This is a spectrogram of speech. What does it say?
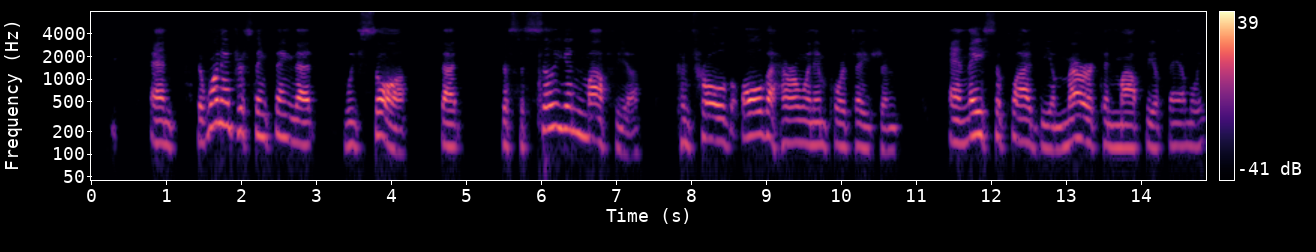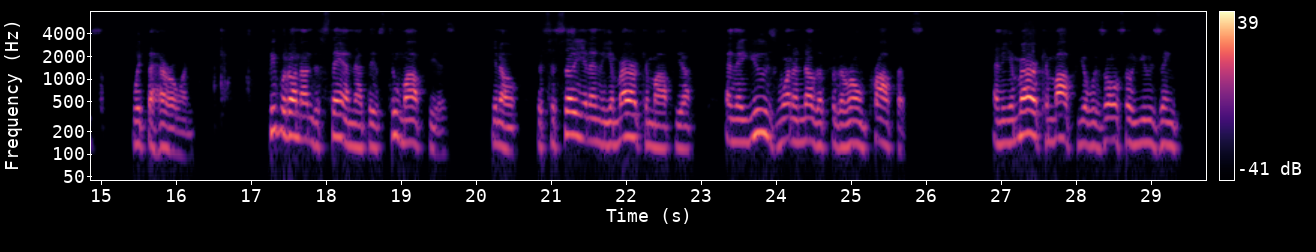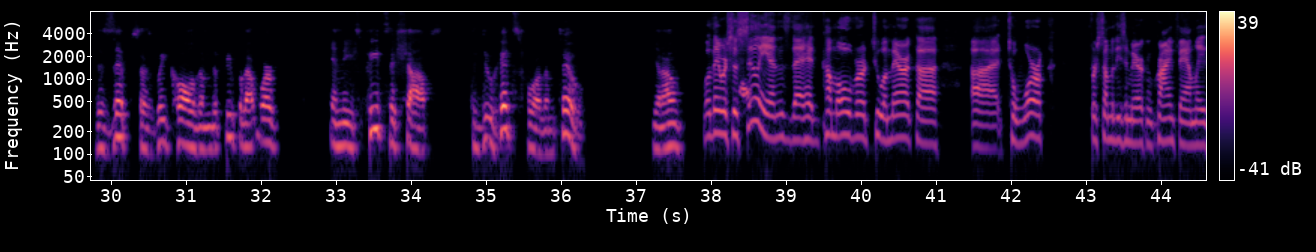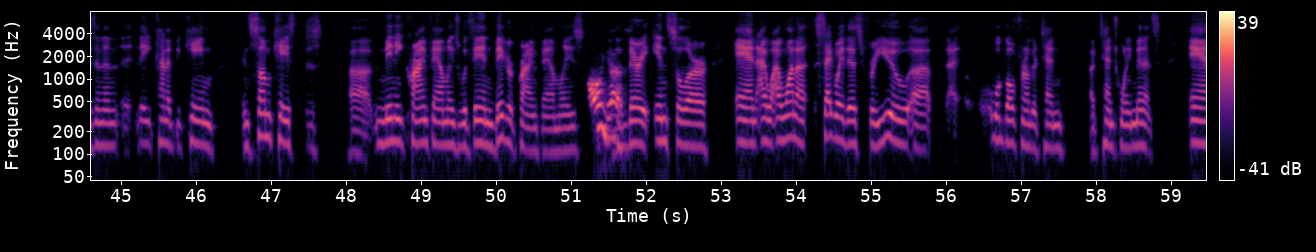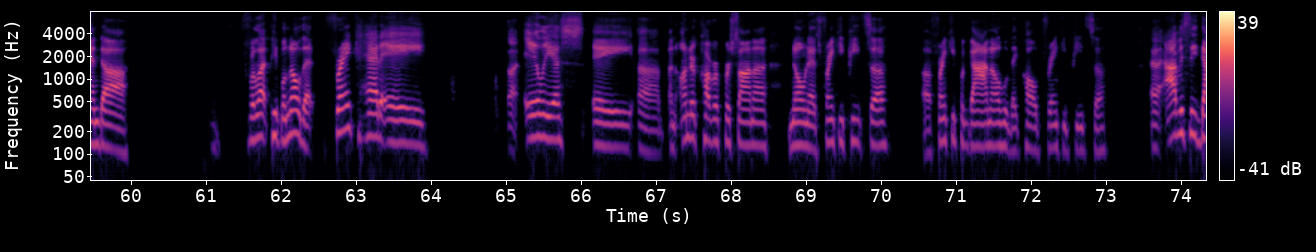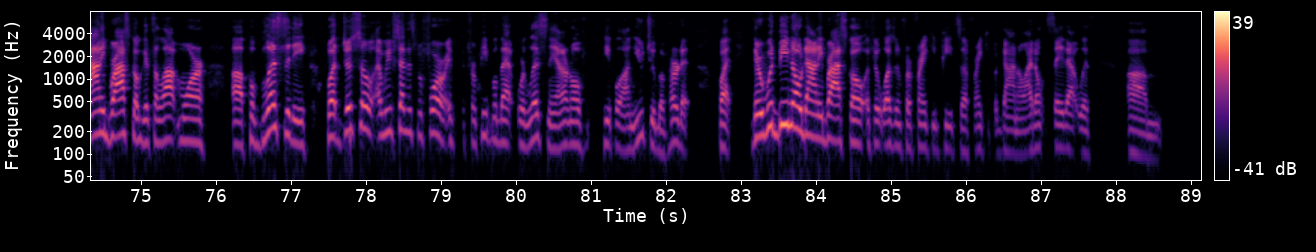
And the one interesting thing that we saw that the Sicilian mafia controlled all the heroin importation and they supplied the American mafia families with the heroin people don't understand that there's two mafias, you know, the Sicilian and the American mafia, and they use one another for their own profits. And the American mafia was also using the zips, as we call them, the people that work in these pizza shops to do hits for them too. You know? Well, they were Sicilians that had come over to America uh, to work for some of these American crime families, and then they kind of became in some cases uh, mini crime families within bigger crime families. Oh yeah, uh, very insular. And I, I want to segue this for you. Uh, we'll go for another 10, uh, 10 20 minutes. And uh, for let people know that Frank had a uh, alias, a uh, an undercover persona known as Frankie Pizza, uh, Frankie Pagano, who they called Frankie Pizza. Uh, obviously, Donnie Brasco gets a lot more uh, publicity. But just so, and we've said this before, if, for people that were listening, I don't know if people on YouTube have heard it, but there would be no Donnie Brasco if it wasn't for Frankie Pizza, Frankie Pagano. I don't say that with um,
